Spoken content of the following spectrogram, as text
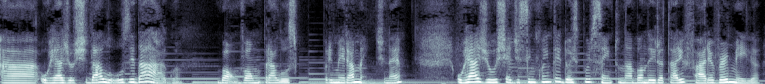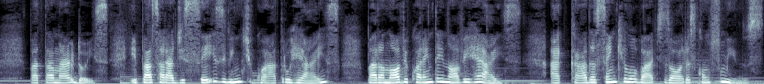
a, o reajuste da luz e da água. Bom, vamos para a luz primeiramente, né? O reajuste é de 52% na bandeira tarifária vermelha, patamar 2, e passará de R$ 6,24 para R$ 9,49 a cada 100 kWh consumidos.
